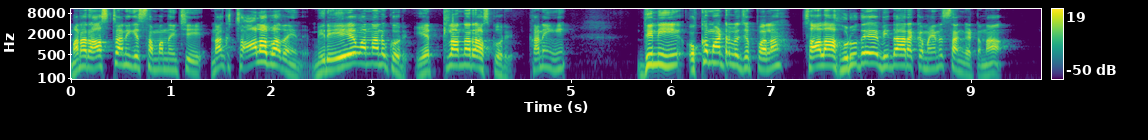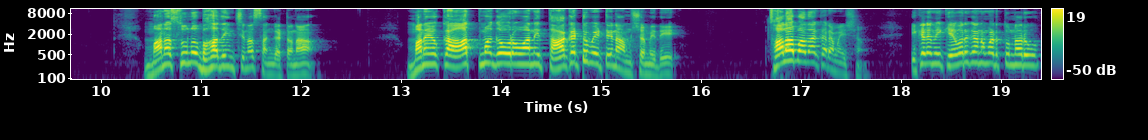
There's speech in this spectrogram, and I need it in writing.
మన రాష్ట్రానికి సంబంధించి నాకు చాలా బాధ అయింది మీరు ఏమన్నా అనుకోరు ఎట్లన్నా రాసుకోరు. కానీ దీన్ని ఒక్క మాటలో చెప్పాలా? చాలా హృదయ విదారకమైన సంఘటన. మనసును బాధించిన సంఘటన. మన యొక్క ఆత్మగౌరవాన్ని తాకట్టు పెట్టిన అంశం ఇది. చాలా బాధాకరమైన విషయం. ఇక్కడ మీకు ఎవరు కనబడుతున్నారు?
